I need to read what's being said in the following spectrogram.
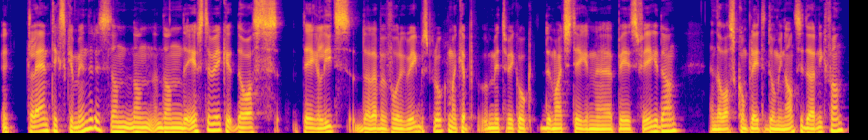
een klein tikje minder is dan, dan, dan de eerste weken. Dat was tegen Leeds, dat hebben we vorige week besproken, maar ik heb midweek ook de match tegen eh, PSV gedaan. En dat was complete dominantie, daar niet van.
